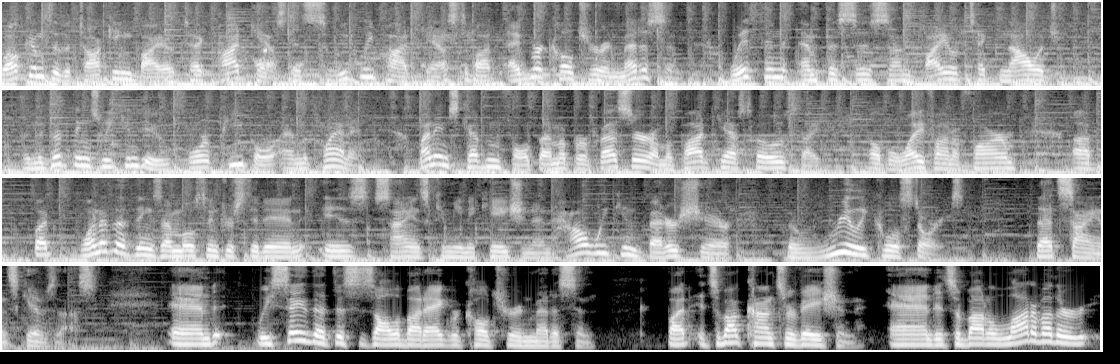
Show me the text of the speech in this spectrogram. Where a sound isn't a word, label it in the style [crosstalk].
Welcome to the Talking Biotech Podcast. It's a weekly podcast about agriculture and medicine with an emphasis on biotechnology and the good things we can do for people and the planet. My name's Kevin Folt. I'm a professor, I'm a podcast host, I help a wife on a farm. Uh, but one of the things I'm most interested in is science communication and how we can better share the really cool stories that science gives us. And we say that this is all about agriculture and medicine but it's about conservation and it's about a lot of other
